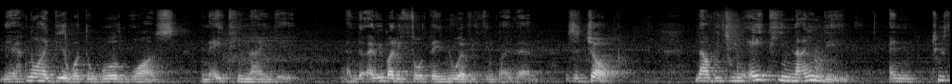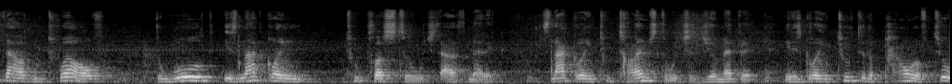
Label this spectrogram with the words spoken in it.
You have no idea what the world was in 1890, and everybody thought they knew everything by then. It's a joke. Now, between 1890 and 2012, the world is not going 2 plus 2, which is arithmetic. It's not going 2 times 2, which is geometric. It is going 2 to the power of 2,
